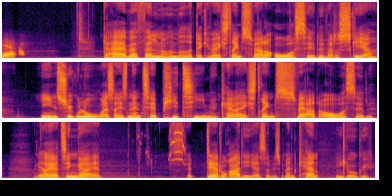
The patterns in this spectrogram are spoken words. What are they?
Ja. Der er i hvert fald noget med, at det kan være ekstremt svært at oversætte, hvad der sker i en psykolog, altså i sådan en terapitime, kan være ekstremt svært at oversætte. Ja. Og jeg tænker, at det har du ret i, altså hvis man kan lukke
